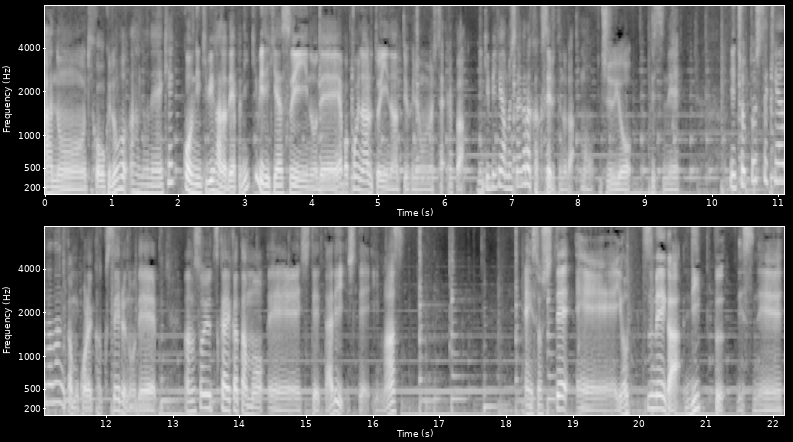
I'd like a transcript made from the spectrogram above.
あのー、結構僕どう、あのね、結構ニキビ肌でやっぱニキビできやすいので、やっぱこういうのあるといいなっていうふうに思いました。やっぱニキビケアもしながら隠せるっていうのがもう重要ですね。で、ちょっとした毛穴なんかもこれ隠せるので、あの、そういう使い方も、えー、してたりしています。えー、そして、えー、4つ目がリップですね。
